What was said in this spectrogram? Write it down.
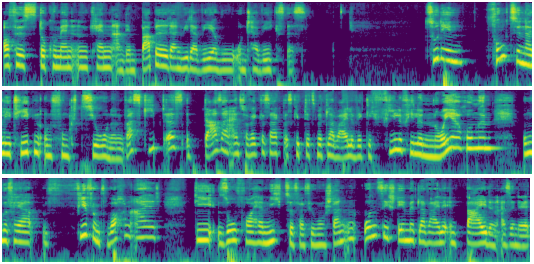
Office-Dokumenten kennen, an dem Bubble dann wieder wer wo unterwegs ist. Zu den Funktionalitäten und Funktionen. Was gibt es? Da sei eins vorweg gesagt, es gibt jetzt mittlerweile wirklich viele, viele Neuerungen, ungefähr vier, fünf Wochen alt, die so vorher nicht zur Verfügung standen und sie stehen mittlerweile in beiden, also in der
